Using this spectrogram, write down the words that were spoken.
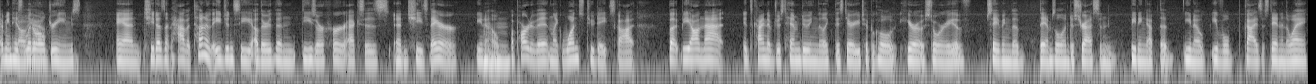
I mean his Oh, literal yeah. dreams, and she doesn't have a ton of agency other than these are her exes and she's there, you know, a part of it. And like wants to date Scott, but beyond that, it's kind of just him doing the like the stereotypical hero story of saving the damsel in distress and beating up the you know evil guys that stand in the way.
